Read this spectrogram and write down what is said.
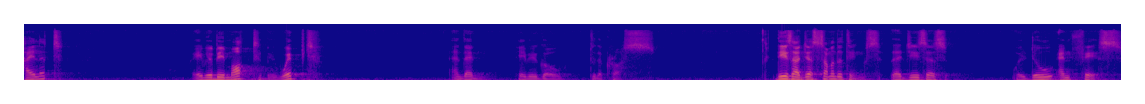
Pilate. He will be mocked, he will be whipped, and then he will go to the cross. These are just some of the things that Jesus will do and face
